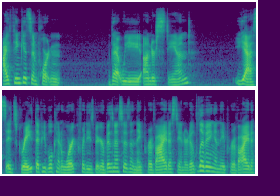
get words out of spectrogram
I think it's important that we understand yes, it's great that people can work for these bigger businesses and they provide a standard of living and they provide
